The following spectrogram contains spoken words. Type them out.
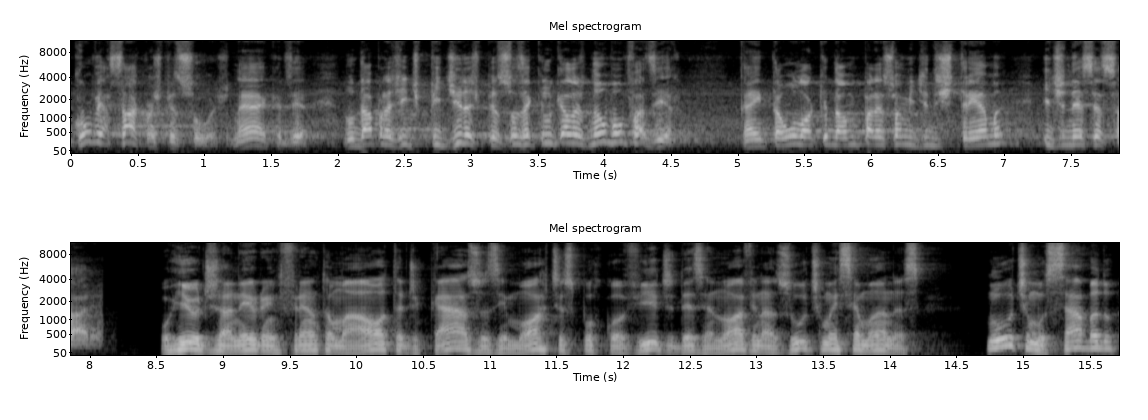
conversar com as pessoas, né? Quer dizer, não dá para a gente pedir às pessoas aquilo que elas não vão fazer. Né? Então, o lockdown me parece uma medida extrema e desnecessária. O Rio de Janeiro enfrenta uma alta de casos e mortes por Covid-19 nas últimas semanas. No último sábado,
